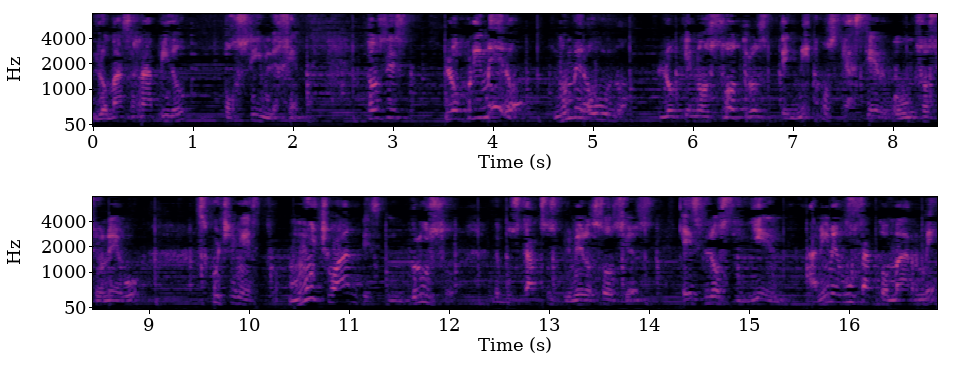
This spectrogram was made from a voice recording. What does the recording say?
lo más rápido posible gente. Entonces, lo primero, número uno, lo que nosotros tenemos que hacer con un socio nuevo, escuchen esto, mucho antes incluso de buscar sus primeros socios, es lo siguiente. A mí me gusta tomarme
